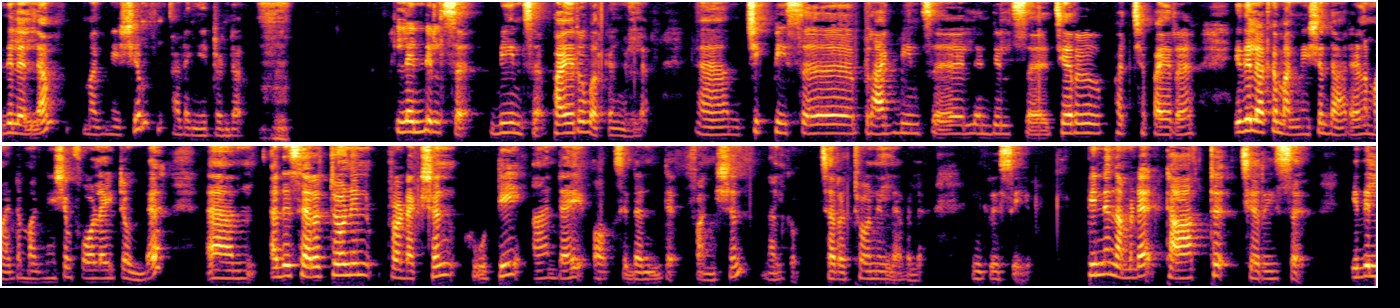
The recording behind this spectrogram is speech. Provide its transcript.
ഇതിലെല്ലാം മഗ്നീഷ്യം അടങ്ങിയിട്ടുണ്ട്. ലെൻഡിൽസ് ബീൻസ് പയറുവർഗങ്ങളിൽ chick peas black beans lentils ചെറു പച്ചപ്പയർ ഇതിലൊക്കെ മഗ്നീഷ്യം ധാരാളമായിട്ട് മഗ്നീഷ്യം ഫോളൈറ്റ് ഉണ്ട്. അത് സെറട്ടോണിൻ പ്രൊഡക്ഷൻ കൂട്ടി ആന്റൈ ഓക്സിഡന്റ് ഫങ്ഷൻ നൽകും. സെറട്ടോണിൻ ലെവൽ ഇൻക്രീസ് ചെയ്യും. പിന്നെ നമ്മുടെ ടാർട്ട് ചെറീസ് ഇതിൽ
